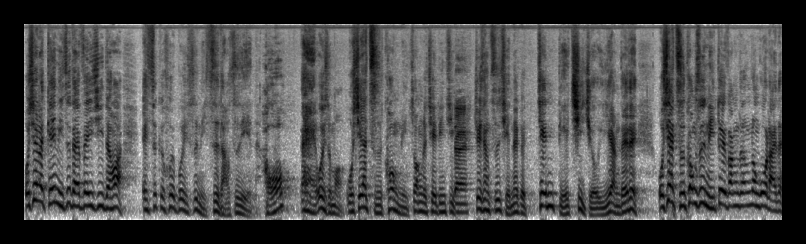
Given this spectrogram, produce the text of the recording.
我现在给你这台飞机的话，哎，这个会不会是你自导自演的？哦，哎，为什么？我现在指控你装了窃听器，对，就像之前那个间谍气球一样，对不对？我现在指控是你对方弄过来的，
